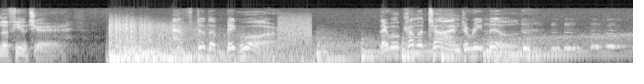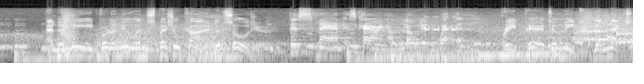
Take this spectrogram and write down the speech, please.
the future. After the big war, there will come a time to rebuild. And a need for a new and special kind of soldier. This man is carrying a loaded weapon. Prepare to meet the next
